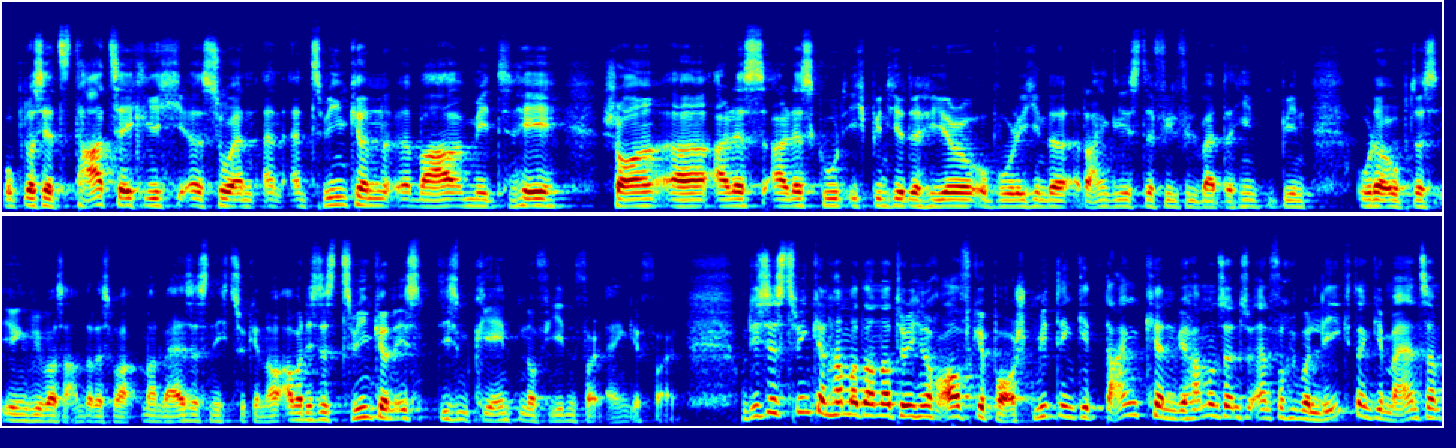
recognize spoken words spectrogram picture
ob das jetzt tatsächlich äh, so ein, ein, ein Zwinkern war mit, hey, schau, äh, alles, alles gut, ich bin hier der Hero, obwohl ich in der Rangliste viel, viel weiter hinten bin, oder ob das irgendwie was anderes war. Man weiß es nicht so genau. Aber dieses Zwinkern ist diesem Klienten auf jeden Fall eingefallen. Und dieses Zwinkern haben wir dann natürlich noch aufgebauscht mit den Gedanken. Wir haben uns also einfach überlegt dann gemeinsam,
